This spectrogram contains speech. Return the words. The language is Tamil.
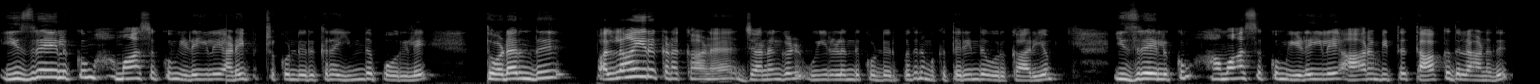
இஸ்ரேலுக்கும் ஹமாஸுக்கும் இடையிலே அடைபெற்று கொண்டு இருக்கிற இந்த போரிலே தொடர்ந்து பல்லாயிரக்கணக்கான ஜனங்கள் உயிரிழந்து கொண்டிருப்பது நமக்கு தெரிந்த ஒரு காரியம். இஸ்ரேலுக்கும் ஹமாஸுக்கும் இடையிலே ஆரம்பித்த தாக்குதலானது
